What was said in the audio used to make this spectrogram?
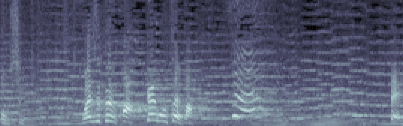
凤喜，还是赶快跟我走吧。走。对，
